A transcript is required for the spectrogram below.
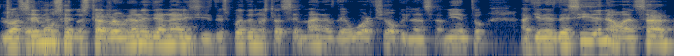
Lo hacemos en nuestras reuniones de análisis, después de nuestras semanas de workshop y lanzamiento. A quienes deciden avanzar,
